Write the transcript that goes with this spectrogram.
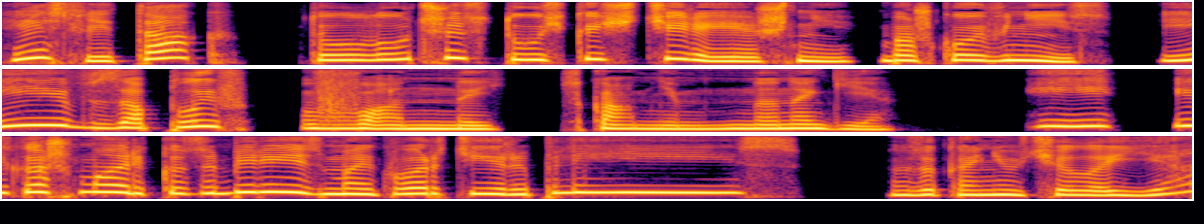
Если так, то лучше с туськой с черешни, башкой вниз и в заплыв в ванной с камнем на ноге. «И, и кошмарика забери из моей квартиры, плиз!» Законючила я,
